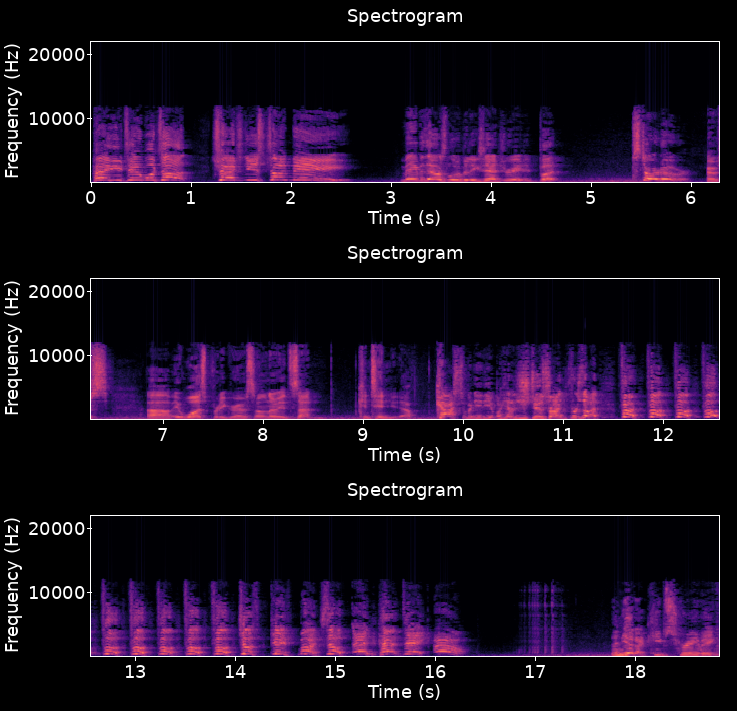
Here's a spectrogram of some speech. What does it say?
hey, YouTube, what's up? Tragedy struck me. Maybe that was a little bit exaggerated, but start over. Gross. Um, it was pretty gross. I don't know. It's not continued. Oh, gosh, I'm an idiot. Why can't I just do this right the first time? Fuck, fuck, fuck, And yet I keep screaming.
